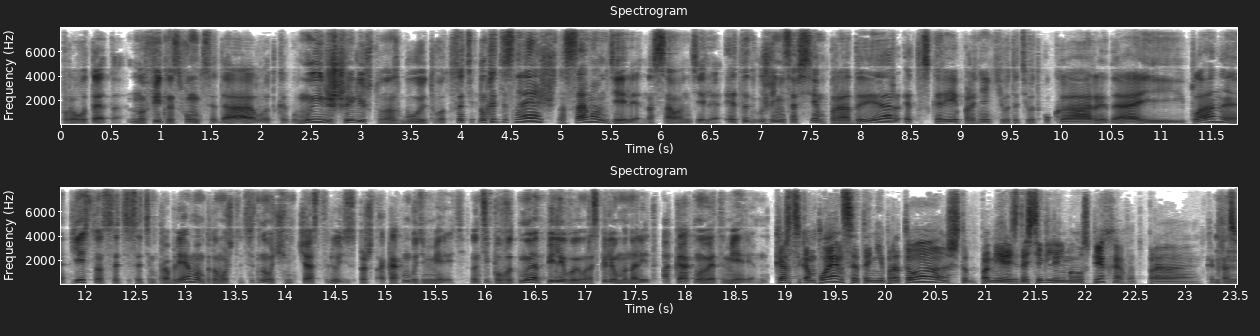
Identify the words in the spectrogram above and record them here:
про вот это. Но фитнес-функции, да, вот как бы мы решили что у нас будет вот... Кстати, ну, кстати, знаешь, на самом деле, на самом деле, это уже не совсем про ADR, это скорее про некие вот эти вот укары, да, и планы. Есть у нас, кстати, с этим проблемы, потому что действительно очень часто люди спрашивают, а как мы будем мерить? Ну, типа, вот мы отпиливаем, распиливаем монолит, а как мы это меряем? Кажется, комплайенс — это не про то, чтобы померить, достигли ли мы успеха, вот про как mm-hmm. раз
